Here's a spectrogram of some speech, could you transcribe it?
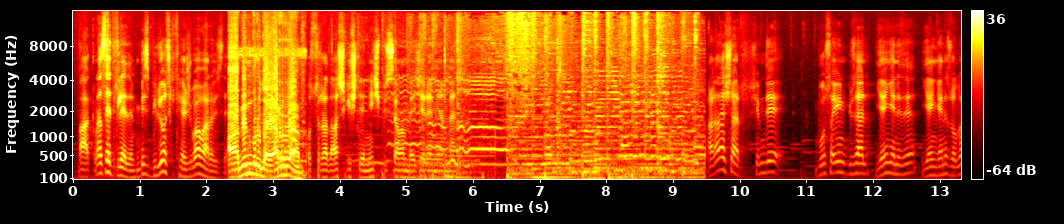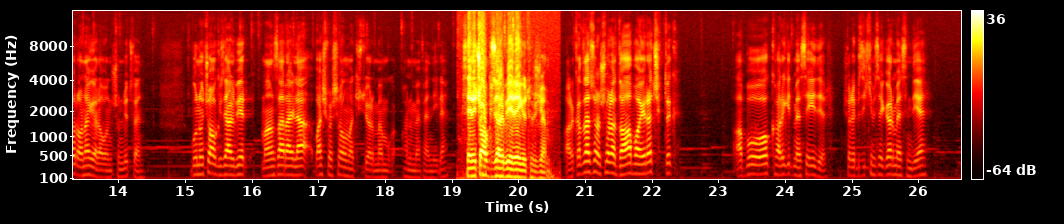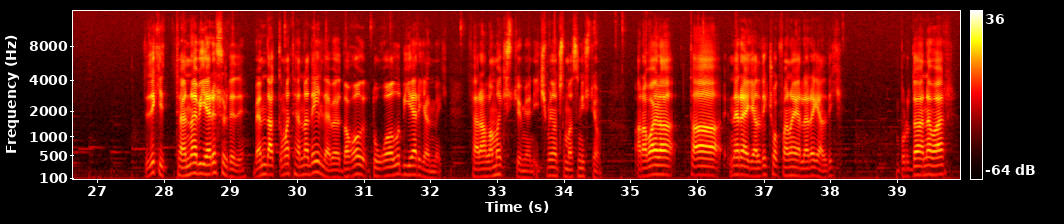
Bak nasıl etkiledim. Biz biliyoruz ki tecrübe var bizde. Abim burada yarram. O sırada aşk işlerini hiçbir zaman beceremeyen ben. Arkadaşlar şimdi bu sayın güzel yengenizi yengeniz olur ona göre konuşun lütfen. Bunu çok güzel bir manzarayla baş başa olmak istiyorum ben bu hanımefendiyle. Seni çok güzel bir yere götüreceğim. Arkadaşlar şöyle dağ bayıra çıktık. Abo karı gitmese iyidir. Şöyle bizi kimse görmesin diye. Dedi ki tenna bir yere sür dedi. Benim de aklıma tenna değil de böyle doğa, doğalı bir yer gelmek. Ferahlamak istiyorum yani içimin açılmasını istiyorum. Arabayla ta nereye geldik? Çok fena yerlere geldik. Burada ne var?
